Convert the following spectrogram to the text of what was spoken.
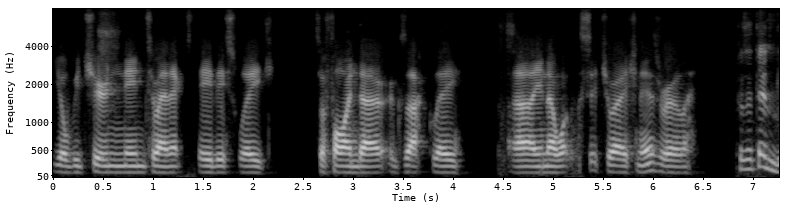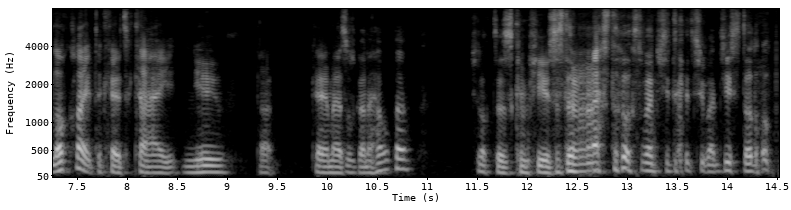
you'll be tuning into NXT this week to find out exactly, uh, you know, what the situation is really. because it didn't look like Dakota Kai knew that Gomez was going to help her. She looked as confused as the rest of us when she when she stood up.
